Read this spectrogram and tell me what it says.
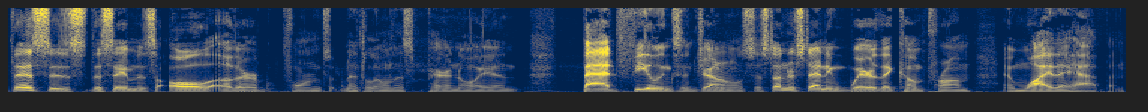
This is the same as all other forms of mental illness, paranoia, and bad feelings in general. It's just understanding where they come from and why they happen.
